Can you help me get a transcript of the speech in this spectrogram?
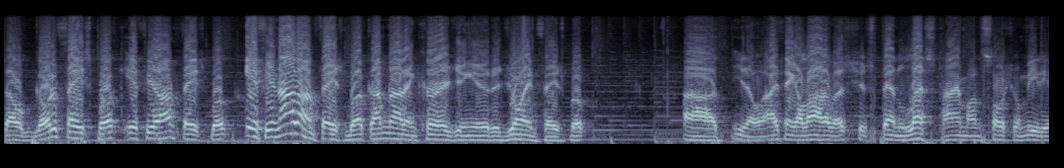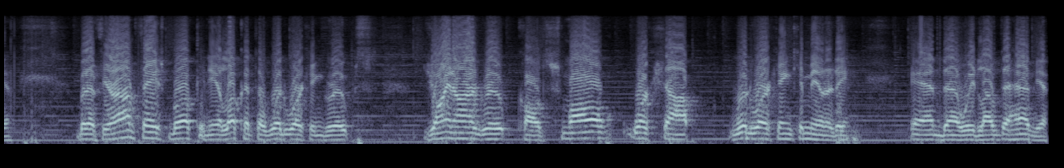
So go to Facebook if you're on Facebook. If you're not on Facebook, I'm not encouraging you to join Facebook. Uh, you know, I think a lot of us should spend less time on social media. But if you're on Facebook and you look at the woodworking groups, join our group called Small Workshop Woodworking Community, and uh, we'd love to have you.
